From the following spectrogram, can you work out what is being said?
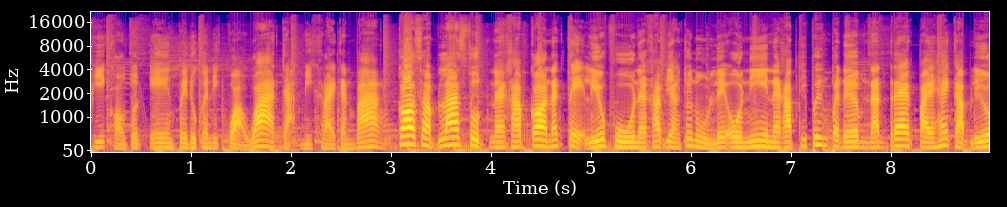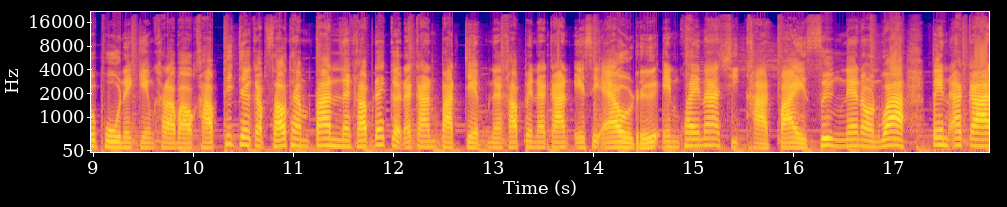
พีคๆของตนเองไปดูกันดีกว่าว่าจะมีใครกันบ้าง ก็สำหรับล่าสุดนะครับก็นักเตะลิเวอร์พูลนะครับอย่างเจ้าหนูเลโอนี่นะครับที่เพิ่งประเดิมนัดแรกไปให้กับลิเวอร์พูลในเกมคาราบาวครับที่เจอกับเซาท์แฮมป์ตันนะครับได้เกิดอาการบาดเจ็บนะครับเป็นอาการ ACL หรือเอ็นไขว้หน้าฉีกขาดไปซึ่งแน่นอนว่าเป็นอาการ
